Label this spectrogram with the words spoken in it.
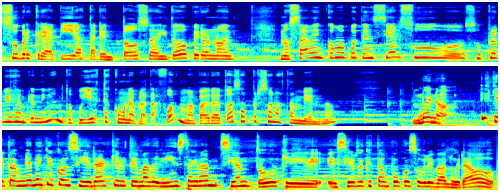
súper creativas, talentosas y todo, pero no, no saben cómo potenciar sus propios emprendimientos. Pues y esta es como una plataforma para todas esas personas también, ¿no? Bueno, es que también hay que considerar que el tema del Instagram, siento que es cierto que está un poco sobrevalorado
